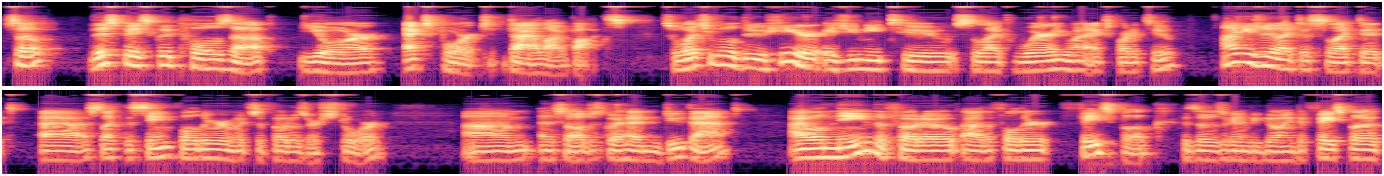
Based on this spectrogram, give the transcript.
So this basically pulls up your export dialog box. So what you will do here is you need to select where you want to export it to. I usually like to select it, uh, select the same folder in which the photos are stored. Um, and so I'll just go ahead and do that. I will name the photo, uh, the folder Facebook, because those are going to be going to Facebook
